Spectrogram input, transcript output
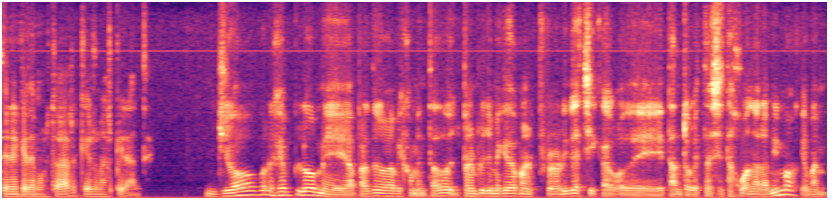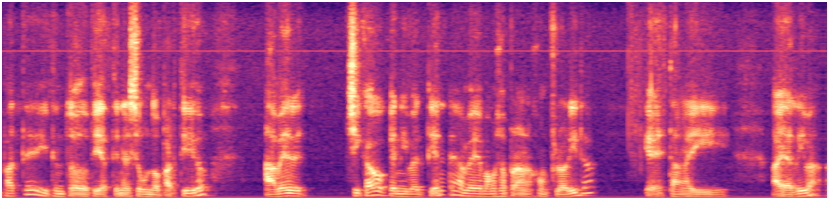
tiene que demostrar que es un aspirante. Yo, por ejemplo, me, aparte de lo que habéis comentado, por ejemplo, yo me quedo con el Florida Chicago de tanto que está, se está jugando ahora mismo, que va a empate y dentro de dos días tiene el segundo partido. A ver Chicago qué nivel tiene, a ver, vamos a probarnos con Florida, que están ahí, ahí arriba.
